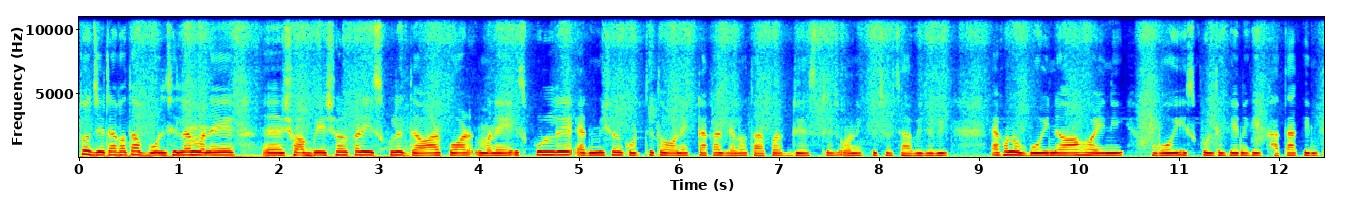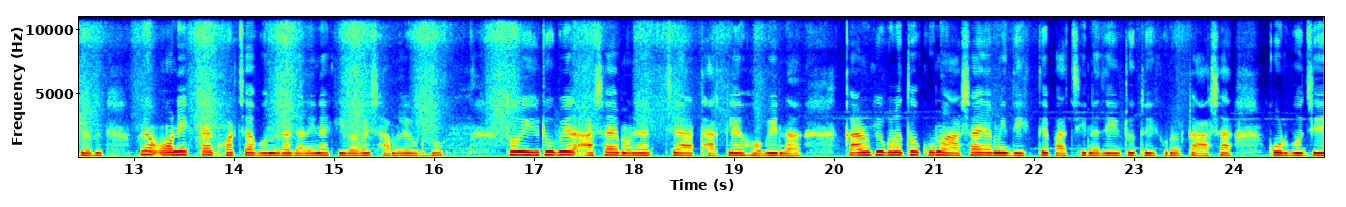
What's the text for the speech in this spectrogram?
তো যেটা কথা বলছিলাম মানে সব বেসরকারি স্কুলে দেওয়ার পর মানে স্কুলে অ্যাডমিশন করতে তো অনেক টাকা গেল, তারপর ড্রেস ট্রেস অনেক কিছু চাবি চাবি এখনও বই নেওয়া হয়নি, বই স্কুল থেকে নাকি খাতা কিনতে হবে মানে অনেকটা খরচা বন্ধুরা জানি না কীভাবে সামলে উঠবো। তো ইউটিউবের আশায় মনে হচ্ছে আর থাকলে হবে না। কারণ কি বলতো, কোনো আশায় আমি দেখতে পাচ্ছি না যে ইউটিউব থেকে কোনো একটা আশা করব যে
